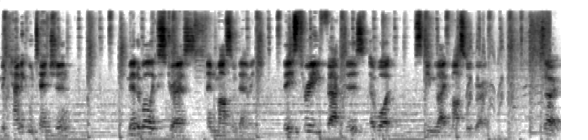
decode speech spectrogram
mechanical tension, metabolic stress, and muscle damage. These three factors are what stimulate muscle growth. So,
